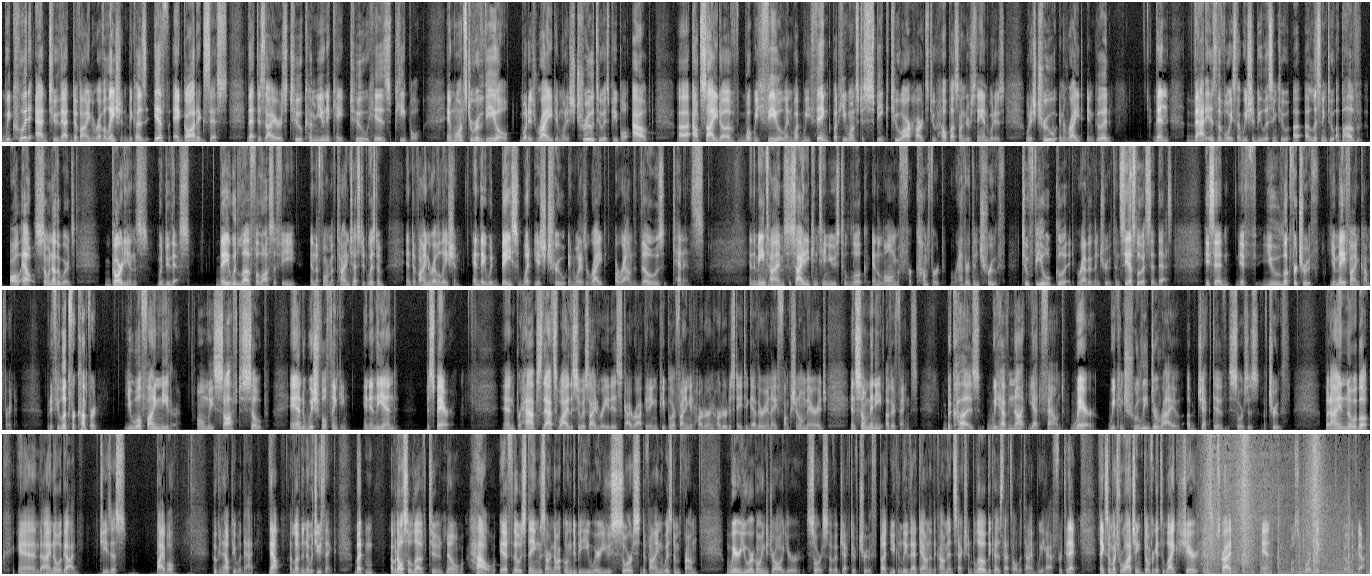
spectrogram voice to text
we could add to that divine revelation because if a God exists that desires to communicate to his people and wants to reveal what is right and what is true to his people out uh, outside of what we feel and what we think, but he wants to speak to our hearts to help us understand what is what is true and right and good. Then that is the voice that we should be listening to, uh, uh, listening to above all else. So, in other words, guardians would do this: they would love philosophy in the form of time-tested wisdom and divine revelation, and they would base what is true and what is right around those tenets. In the meantime, society continues to look and long for comfort rather than truth, to feel good rather than truth. And C.S. Lewis said this He said, If you look for truth, you may find comfort. But if you look for comfort, you will find neither, only soft soap and wishful thinking, and in the end, despair. And perhaps that's why the suicide rate is skyrocketing. People are finding it harder and harder to stay together in a functional marriage, and so many other things. Because we have not yet found where we can truly derive objective sources of truth. But I know a book and I know a God, Jesus, Bible, who can help you with that. Now, I'd love to know what you think. But I would also love to know how, if those things are not going to be where you source divine wisdom from, where you are going to draw your source of objective truth. But you can leave that down in the comments section below because that's all the time we have for today. Thanks so much for watching. Don't forget to like, share, and subscribe. And most importantly, go with God.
